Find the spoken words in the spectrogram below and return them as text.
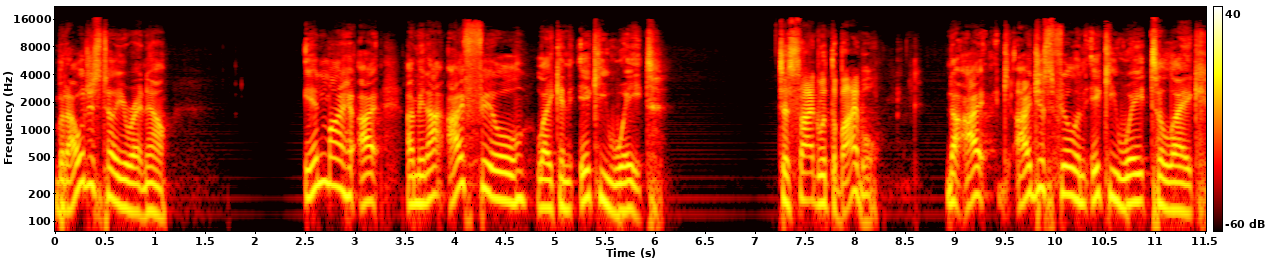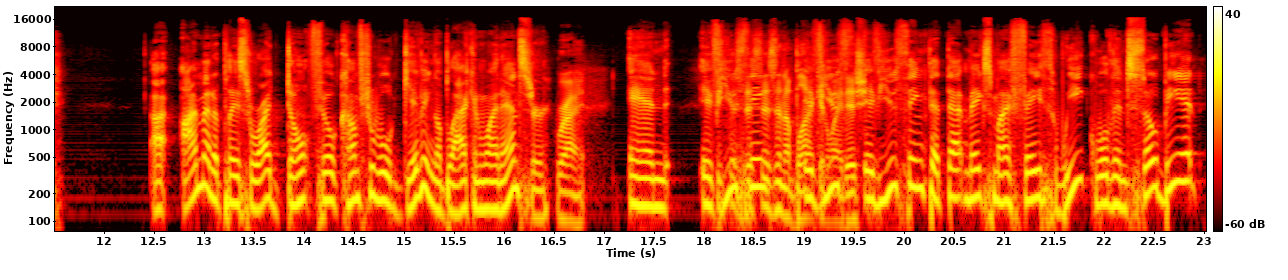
But I will just tell you right now, in my, I, I mean, I, I feel like an icky weight. To side with the Bible. No, I, I just feel an icky weight to like, I, I'm at a place where I don't feel comfortable giving a black and white answer. Right. And if you Because this isn't a black if and you- white issue. if you think that that makes my faith weak, well then so be it.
